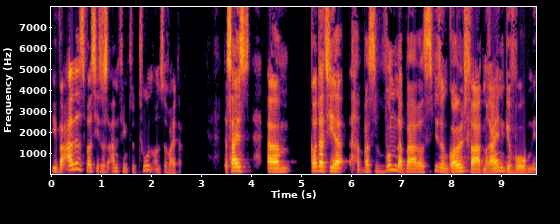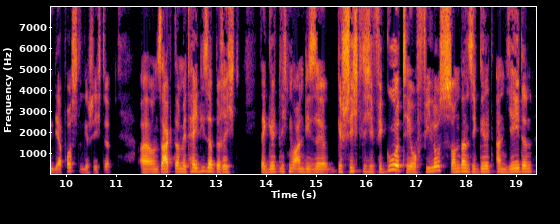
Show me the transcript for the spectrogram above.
über alles, was Jesus anfing zu tun und so weiter. Das heißt, ähm, Gott hat hier was Wunderbares, wie so ein Goldfaden reingewoben in die Apostelgeschichte äh, und sagt damit, hey, dieser Bericht, der gilt nicht nur an diese geschichtliche Figur Theophilus, sondern sie gilt an jeden,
